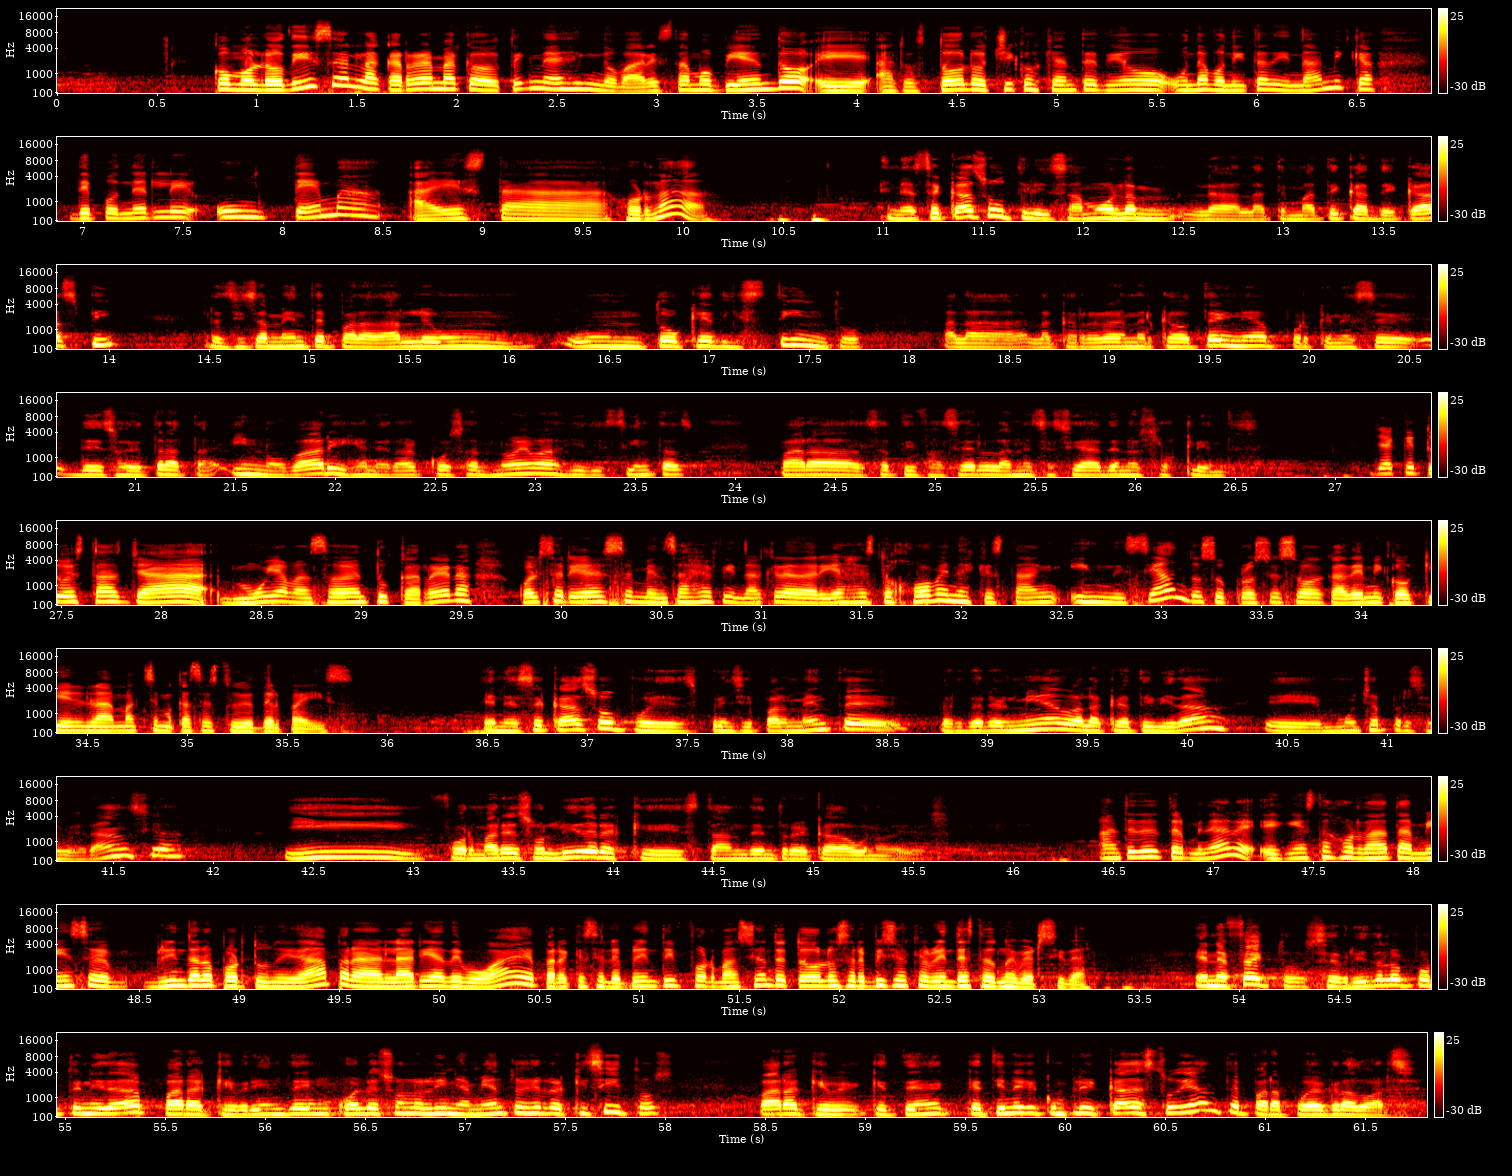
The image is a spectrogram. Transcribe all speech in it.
Como lo dice la carrera de Mercadotecnia es innovar. Estamos viendo eh, a todos los chicos que han tenido una bonita dinámica de ponerle un tema a esta jornada. En este caso utilizamos la, temática de Gaspi precisamente para darle un, toque distinto a la, carrera de Mercadotecnia porque de eso se trata, innovar y generar cosas nuevas y distintas para satisfacer las necesidades de nuestros clientes. Ya que tú estás ya muy avanzado en tu carrera, ¿cuál sería ese mensaje final que le darías a estos jóvenes que están iniciando su proceso académico aquí en la máxima casa de estudios del país? En ese caso, pues principalmente perder el miedo a la creatividad, eh, mucha perseverancia y formar esos líderes que están dentro de cada uno de ellos. Antes de terminar, en esta jornada también se brinda la oportunidad para el área de BOAE, para que se le brinde información de todos los servicios que brinda esta universidad. En efecto, se brinda la oportunidad para que brinden cuáles son los lineamientos y requisitos para que, que tiene que cumplir cada estudiante para poder graduarse.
